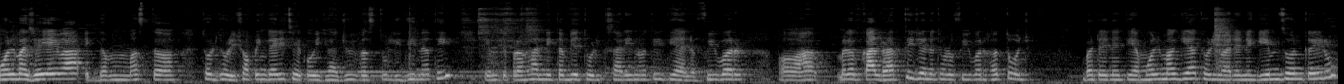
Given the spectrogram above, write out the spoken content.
મોલમાં જઈ આવ્યા. એકદમ મસ્ત થોડી થોડી શોપિંગ કરી છે. કોઈ જાજુઈ વસ્તુ લીધી નથી. કેમ કે પ્રહારની તબિયત થોડીક સારી નહોતી ત્યાં એને ફીવર મતલબ કાલ રાતથી જ એને થોડો ફીવર હતો જ. બટ એને ત્યાં મોલમાં ગયા. થોડી વાર એને ગેમ ઝોન કર્યું.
